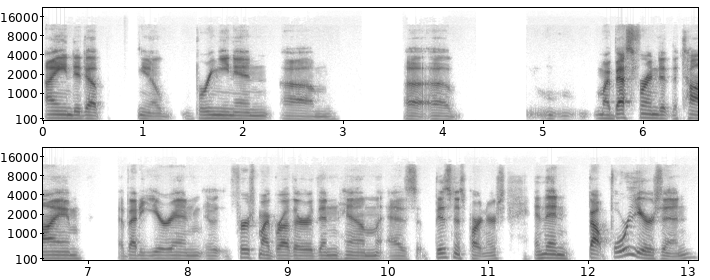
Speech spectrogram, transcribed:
I ended up, you know, bringing in um, uh, uh, my best friend at the time. About a year in, first my brother, then him as business partners, and then about four years in,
